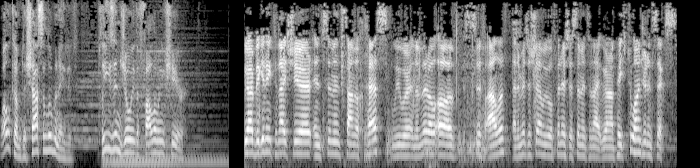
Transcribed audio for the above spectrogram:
Welcome to Shas Illuminated. Please enjoy the following shir. We are beginning tonight's shir in Siman Samach Tes. We were in the middle of Sif Aleph, and in Hashem we will finish the Siman tonight. We are on page 206.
